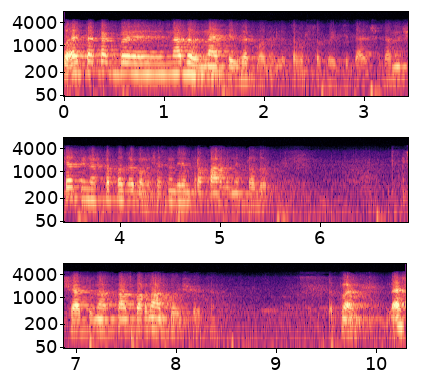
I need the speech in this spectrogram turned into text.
это как бы надо знать все законы для того, чтобы идти дальше. Да? Но сейчас немножко по-другому. Сейчас мы говорим про парный продукт. Сейчас у нас наоборот больше это. Посмотрим. Наш-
